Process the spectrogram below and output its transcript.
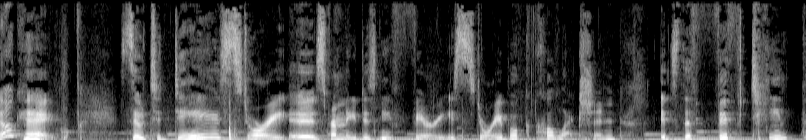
Okay, so today's story is from the Disney Fairies Storybook Collection. It's the 15th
